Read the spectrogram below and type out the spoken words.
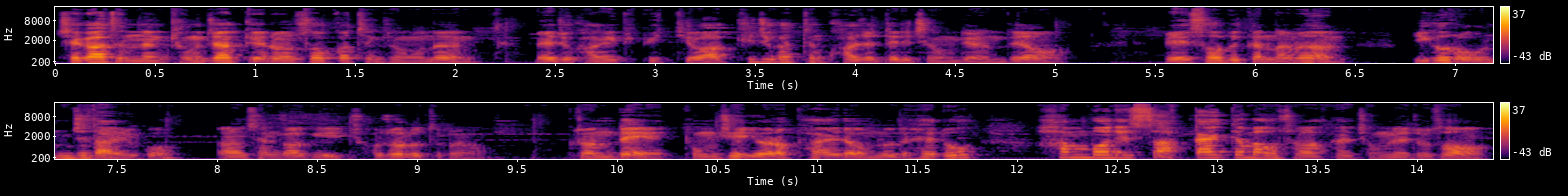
제가 듣는 경제학개론 수업 같은 경우는 매주 강의 PPT와 퀴즈 같은 과제들이 제공되는데요. 매 수업이 끝나면 이걸 언제 다 읽어? 라는 생각이 저절로 들어요. 그런데 동시에 여러 파일을 업로드해도 한 번에 싹 깔끔하고 정확하게 정리해줘서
